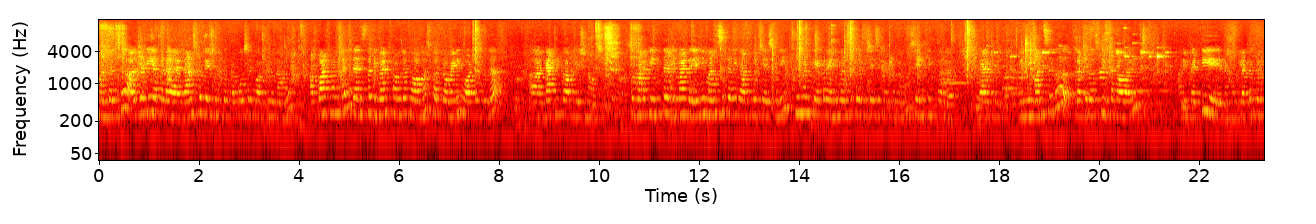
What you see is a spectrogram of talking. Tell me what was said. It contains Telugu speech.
mandals already అక్కడ ట్రాన్స్పోర్టేషన్కు proposal పంపుతున్నాము apart from that there is the demand from the farmers for providing water to the cattle corporation also so మనకి ఇంత డిమాండ్ ఎన్ని మంత్స్ అది క్యాల్కులేట్ చేసుకుని హ్యూమన్కి ఎక్కడ ఎన్ని మంత్స్ ఇది చేసి పెట్టున్నాము సేమ్ థింగ్ ఫర్ ఎన్ని మంత్స్ ప్రతి రోజుకి ఇంత కావాలి అని పెట్టి నాకు లెటర్ కూడా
